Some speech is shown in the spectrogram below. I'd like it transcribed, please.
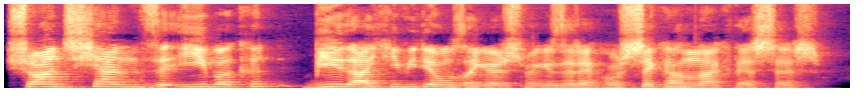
Şu an kendinize iyi bakın. Bir dahaki videomuza görüşmek üzere. Hoşçakalın arkadaşlar.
